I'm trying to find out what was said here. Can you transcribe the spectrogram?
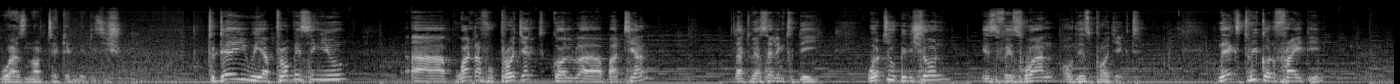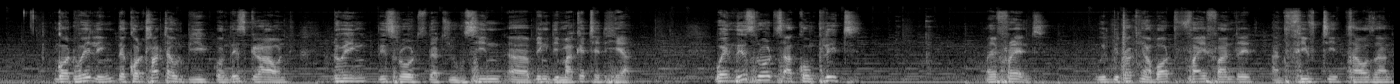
who has not taken the decision. Today we are promising you a wonderful project called uh, Batian that we are selling today. What you've been shown is phase one of this project. Next week on Friday, God willing, the contractor will be on this ground doing these roads that you've seen uh, being demarcated here. When these roads are complete, my friend, we'll be talking about 550,000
